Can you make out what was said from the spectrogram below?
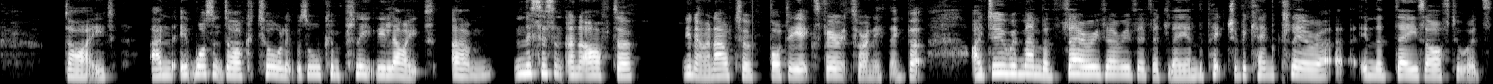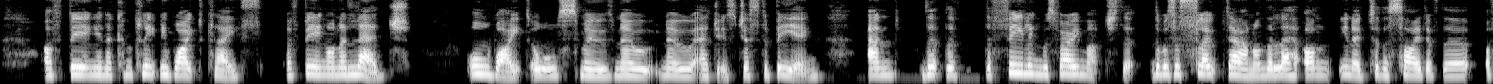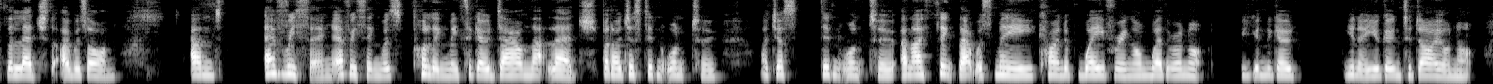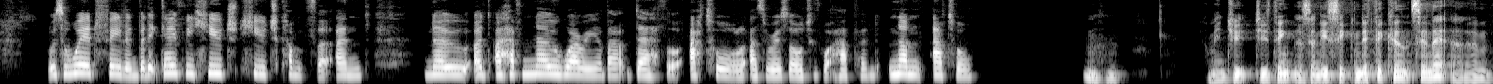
died. And it wasn't dark at all, it was all completely light. Um, and this isn't an after, you know, an out of body experience or anything, but I do remember very, very vividly, and the picture became clearer in the days afterwards, of being in a completely white place of being on a ledge, all white, all smooth, no no edges, just a being, and that the the feeling was very much that there was a slope down on the le- on you know to the side of the of the ledge that I was on, and everything everything was pulling me to go down that ledge, but I just didn't want to. I just didn't want to, and I think that was me kind of wavering on whether or not you're going to go, you know, you're going to die or not. It was a weird feeling, but it gave me huge, huge comfort. And no, I, I have no worry about death or at all as a result of what happened. None at all. Mm-hmm. I mean, do you, do you think there's any significance in it? Um,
